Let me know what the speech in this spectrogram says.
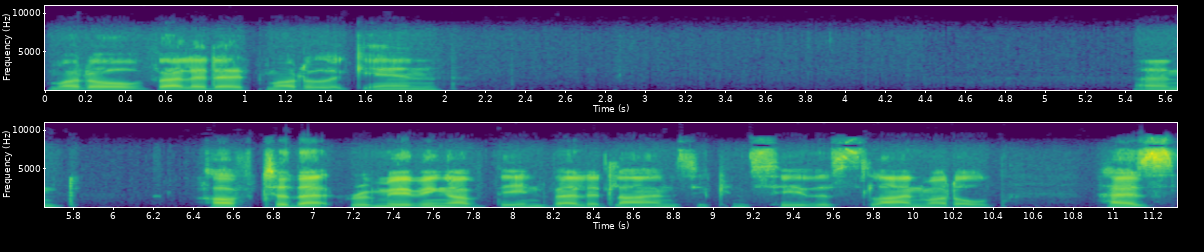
model, validate model again. And after that removing of the invalid lines, you can see this line model has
